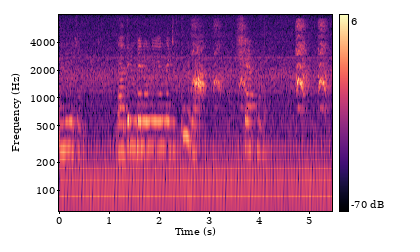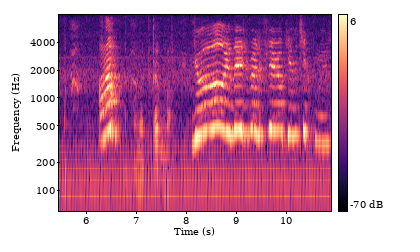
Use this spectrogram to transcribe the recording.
Oynamayacağım. Daha demin ben onun yanına gittim de şey yapmadım. Anam! Orada köpek mi var? Yo oyunda hiç böyle bir şey yok yeni çıkmış.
